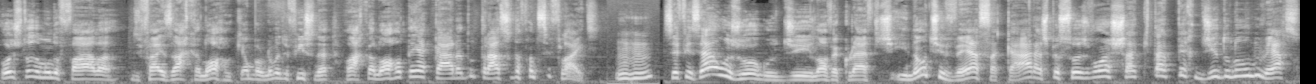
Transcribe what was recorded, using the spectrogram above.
Hoje todo mundo fala de faz Arca Horror, que é um problema difícil, né? O Arca Horror tem a cara do traço da Fantasy Flight. Se fizer um jogo de Lovecraft e não tiver essa cara, as pessoas vão achar que tá perdido no universo.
